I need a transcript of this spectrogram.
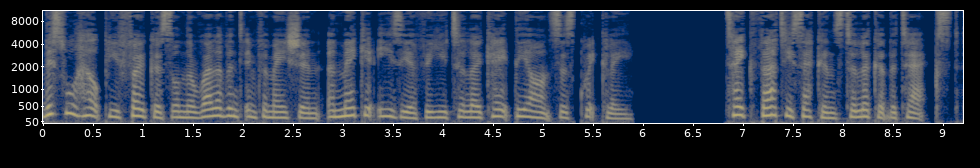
This will help you focus on the relevant information and make it easier for you to locate the answers quickly. Take 30 seconds to look at the text.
